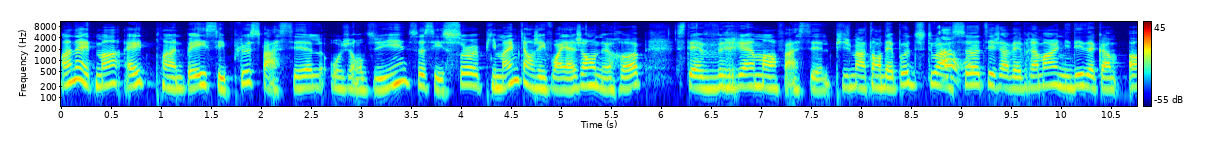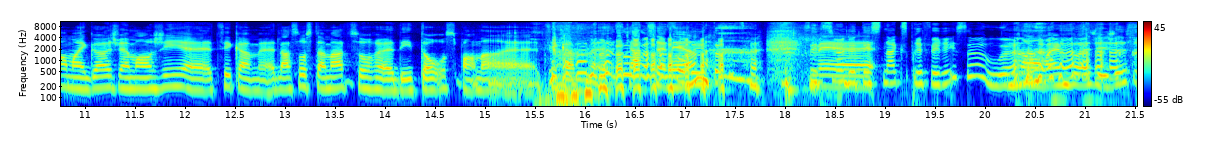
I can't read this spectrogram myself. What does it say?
honnêtement, être plant-based, c'est plus facile aujourd'hui, ça c'est sûr. Puis même quand j'ai voyagé en Europe, c'était vraiment facile. Puis je m'attendais pas du tout à Ah ça, ouais? tu sais, j'avais vraiment une idée de comme, oh my god, je vais manger, euh, tu sais, comme euh, de la sauce tomate sur euh, des toasts pendant, euh, tu sais, comme quatre semaines. C'est-tu Mais, un de tes snacks préférés, ça? Ou? Non, même pas. J'ai juste.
